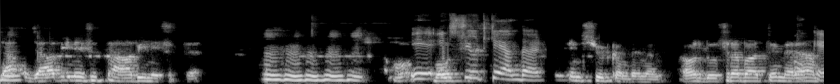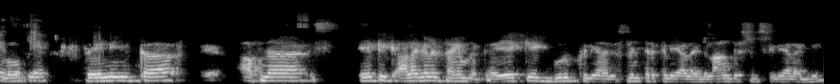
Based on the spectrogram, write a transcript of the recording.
जा, जा भी नहीं सकते आ भी नहीं सकते। इंस्टीट्यूट के अंदर? इंस्टीट्यूट के अंदर मैम और दूसरा बात है मेरा आप लोगों. ट्रेनिंग का अपना एक एक अलग अलग टाइम रखा है। एक एक ग्रुप के लिए अलग स्प्रिंटर के लिए अलग लॉन्ग डिस्टेंस के लिए अलग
